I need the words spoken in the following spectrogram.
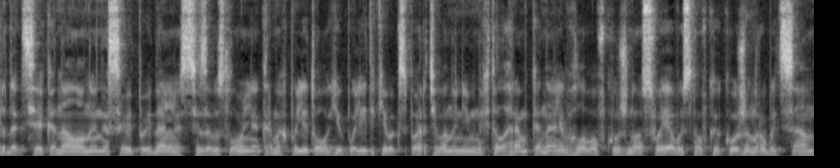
Редакція каналу не несе відповідальності за висловлення окремих політологів, політиків, експертів, анонімних телеграм-каналів. Голова в кожного своя висновки, кожен робить сам.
